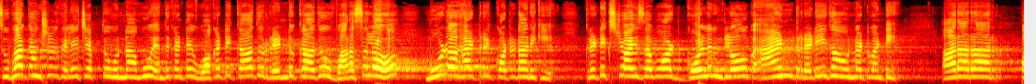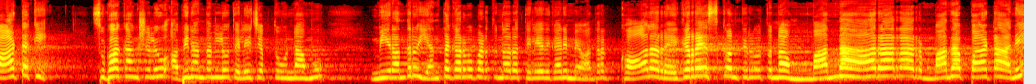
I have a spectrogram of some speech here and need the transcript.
శుభాకాంక్షలు తెలియచెప్తూ ఉన్నాము. ఎందుకంటే ఒకటి కాదు రెండు కాదు వరుసలో మూడో హ్యాట్రిక్ కొట్టడానికి critics choice award golden globe and రెడీగా ఉన్నటువంటి ఆర్ఆర్ఆర్ పాటకి శుభాకాంక్షలు అభినందనలు తెలియచెప్తూ ఉన్నాము. మీరందరూ ఎంత గర్వపడుతున్నారో తెలియదు కానీ మేమందరం కాలర్ ఎగరేసుకొని తిరుగుతున్నాం. మన ఆర్ఆర్ఆర్ మన పాట అని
